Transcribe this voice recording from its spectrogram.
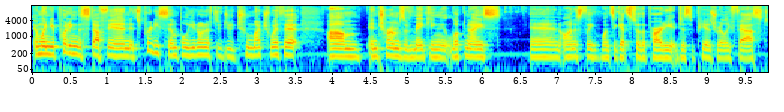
And when you're putting the stuff in, it's pretty simple. You don't have to do too much with it um, in terms of making it look nice. And honestly, once it gets to the party, it disappears really fast.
